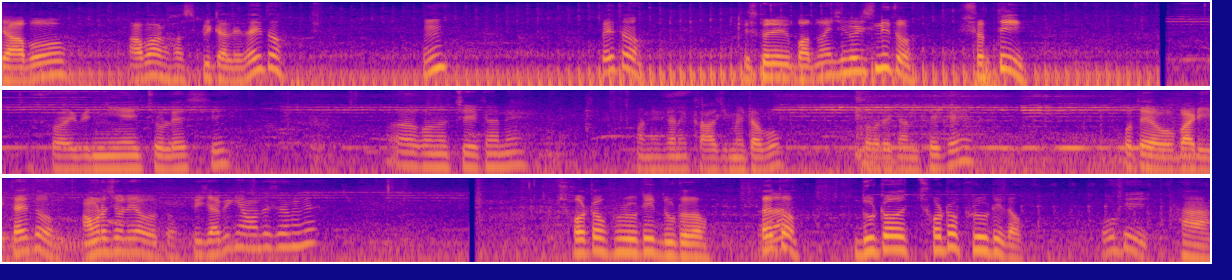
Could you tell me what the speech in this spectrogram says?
যাব আবার হসপিটালে তাই তো? হুম? তাই তো? স্কুলে বদমাইশি করিস নি তো? সত্যি? সয়াবিন নিয়েই চলে এসেছি। এখন হচ্ছে এখানে মানে এখানে কাজ মেটাবো। তারপর এখান থেকে কোথায় যাব? বাড়ি তাই তো? আমরা চলে যাব তো। তুই যাবি কি আমাদের সঙ্গে? ছোট ফ্রুটি দুটো দাও তাই তো? দুটো ছোট ফ্রুটি দাও। উঠি হ্যাঁ।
